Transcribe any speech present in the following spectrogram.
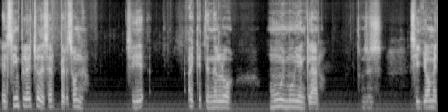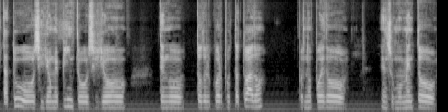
el simple hecho de ser persona. Sí, hay que tenerlo muy, muy en claro. Entonces, si yo me tatúo, si yo me pinto, si yo tengo todo el cuerpo tatuado, pues no puedo en su momento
